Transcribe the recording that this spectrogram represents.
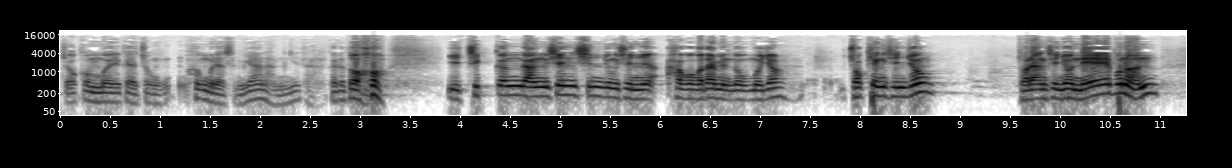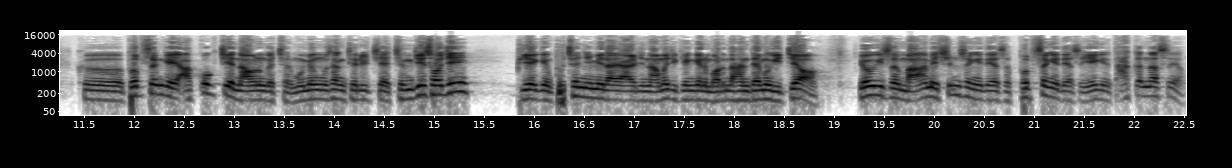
조금 뭐 이렇게 좀 흥분해서 미안합니다. 그래도 이 직건강신, 신중신하고 그다음에 또 뭐죠? 족행신중, 도량신 요 네 분은 그 법성계의 앞곡지에 나오는 것처럼 무명무상 절일체 정지소지 비해경 부처님이라야 알지 나머지 경계는 모른다 하는 대목이 있죠. 여기서 마음의 심성에 대해서 법성에 대해서 얘기는 다 끝났어요.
